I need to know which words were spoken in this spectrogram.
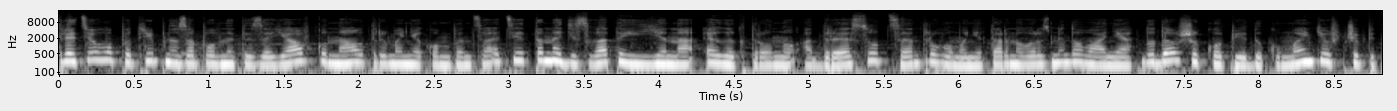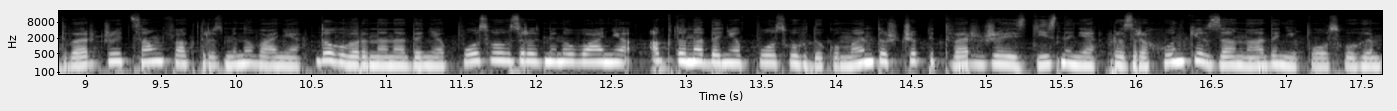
Для цього потрібно заповнити заявку на отримання компенсації та надіслати її на електронну адресу Центру гуманітарного розмінування, додавши копію документів, що підтверджують сам факт розмінування, договор на надання послуг з розмінування, акту надання послуг, документу, що підтверджує здійснення розрахунків за надані послуги.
